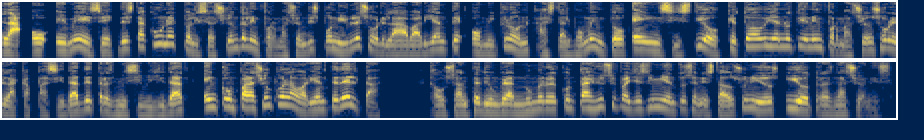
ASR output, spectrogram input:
La OMS destacó una actualización de la información disponible sobre la variante Omicron hasta el momento e insistió que todavía no tiene información sobre la capacidad de transmisibilidad en comparación con la variante Delta, causante de un gran número de contagios y fallecimientos en Estados Unidos y otras naciones.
